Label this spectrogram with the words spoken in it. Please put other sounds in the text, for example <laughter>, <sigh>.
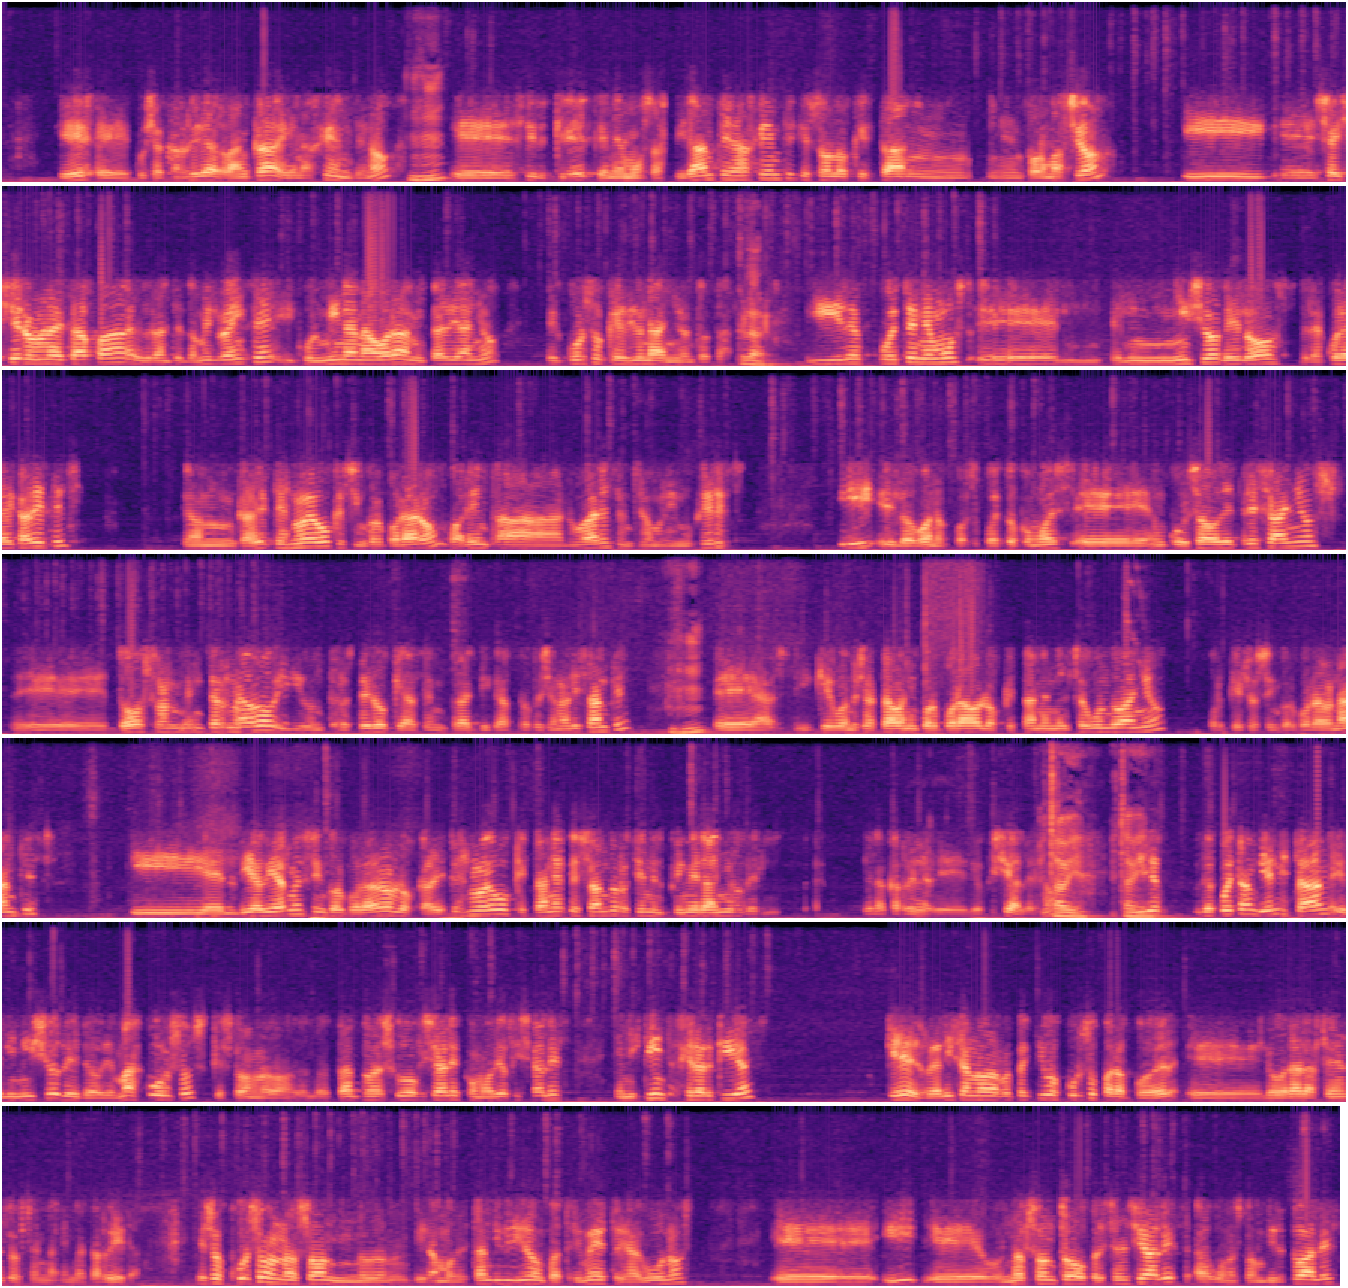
que eh, cuya carrera arranca en agente, ¿no? es decir, que tenemos aspirantes a agente, que son los que están en formación, y ya hicieron una etapa durante el 2020 y culminan ahora a mitad de año el curso que es de un año en total. Claro. Y después tenemos eh, el, inicio de los de la escuela de cadetes, son cadetes nuevos que se incorporaron, 40 lugares entre hombres y mujeres. Y eh, lo bueno, por supuesto, como es eh, un cursado de tres años, dos son internados y un tercero que hacen prácticas profesionalizantes. así que bueno, ya estaban incorporados los que están en el segundo año, porque ellos se incorporaron antes y el día viernes se incorporaron los cadetes nuevos que están empezando recién el primer año de la carrera de, oficiales. ¿no? Está bien, está bien. Y después también están el inicio de los demás cursos, que son los, tanto de suboficiales como de oficiales en distintas jerarquías, que realizan los respectivos cursos para poder eh, lograr ascensos en la, en la carrera. Esos cursos no son, digamos, están divididos en cuatrimestres algunos, eh, y eh, no son todos presenciales, algunos son virtuales.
